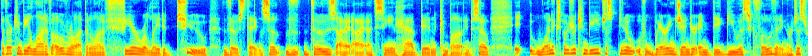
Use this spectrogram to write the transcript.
but there can be a lot of overlap and a lot of fear related to those things. So th- those I, I, have seen have been combined. So it, one exposure can be just you know wearing gender ambiguous clothing, or just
